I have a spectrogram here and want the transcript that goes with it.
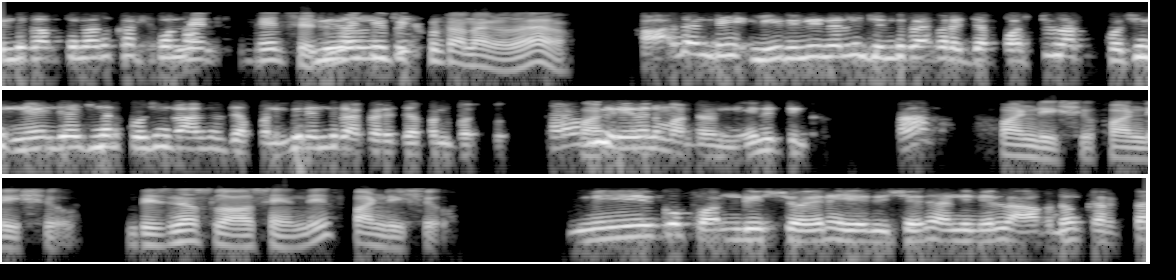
ఎందుకు ఆపుతున్నారు? కట్టుకున్నా నేను సెటిల్మెంట్ చేయించుకుంటానా కదా? కాదండి మీరు ఇన్ని నెలల నుంచి ఎందుకు ఆపారు ఫస్ట్ నాకు క్వశ్చన్ నేను చేసిన క్వశ్చన్ ఆన్సర్ చెప్పండి. మీరు ఎందుకు ఆపారు చెప్పండి ఫస్ట్ తర్వాత. మీరు ఏమైనా మాట్లాడండి anything fund issue fund issue business loss అయింది ఫండ్ ఇష్యూ మీకు ఫండ్ ఇష్యూ అయినా ఏది ఇష్యూ అయినా అన్ని నెలలు ఆపడం కరెక్టా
